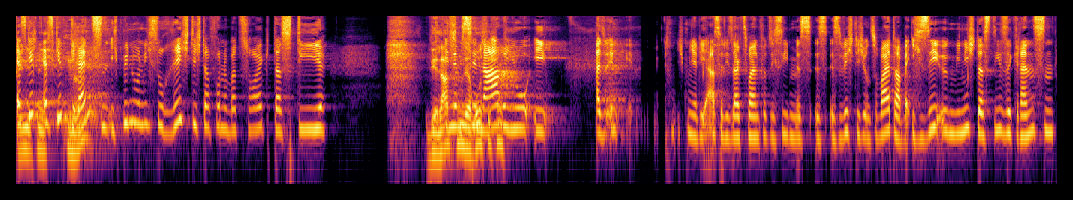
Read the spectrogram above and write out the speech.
es gibt, nicht. es gibt Ne? Grenzen. Ich bin nur nicht so richtig davon überzeugt, dass die wir in lassen dem der Szenario, eh- also in, ich bin ja die Erste, die sagt, 42,7 ist, ist, ist wichtig und so weiter, aber ich sehe irgendwie nicht, dass diese Grenzen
